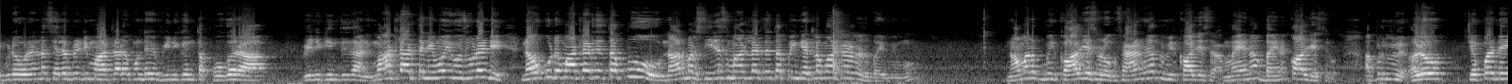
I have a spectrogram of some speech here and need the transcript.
ఇప్పుడు ఎవరైనా సెలబ్రిటీ మాట్లాడకుంటే వీనికింత పొగరా వీనికి ఇంత మాట్లాడితేనేమో ఇగో చూడండి నవ్వుకుంటూ మాట్లాడితే తప్పు నార్మల్ సీరియస్ మాట్లాడితే తప్పు ఇంకెట్లా మాట్లాడారు భయ మేము? నార్మల్గా మీరు కాల్ చేస్తారు ఒక ఫ్యాన్గా మీరు కాల్ చేస్తారు అమ్మాయినా అబ్బాయినా కాల్ చేస్తారు. అప్పుడు మీరు హలో చెప్పండి.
